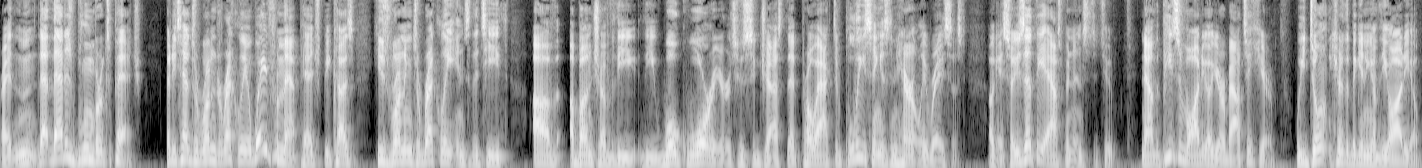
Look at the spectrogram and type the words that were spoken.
Right? Mm, that that is Bloomberg's pitch. But he's had to run directly away from that pitch because he's running directly into the teeth of a bunch of the, the woke warriors who suggest that proactive policing is inherently racist. Okay, so he's at the Aspen Institute. Now, the piece of audio you're about to hear, we don't hear the beginning of the audio.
